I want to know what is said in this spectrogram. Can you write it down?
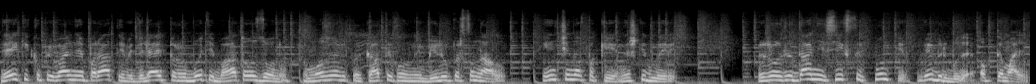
Деякі копіювальні апарати виділяють при роботі багато озону, що може викликати головний біль у персоналу. Інші навпаки нешкідливі. При розгляданні всіх цих пунктів вибір буде оптимальний.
